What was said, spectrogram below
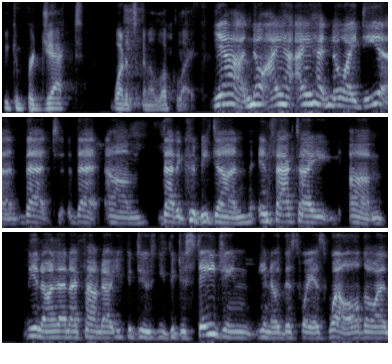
we can project what it's going to look like. Yeah, no, I I had no idea that that um, that it could be done. In fact, I um, you know, and then I found out you could do you could do staging, you know, this way as well. Although I,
